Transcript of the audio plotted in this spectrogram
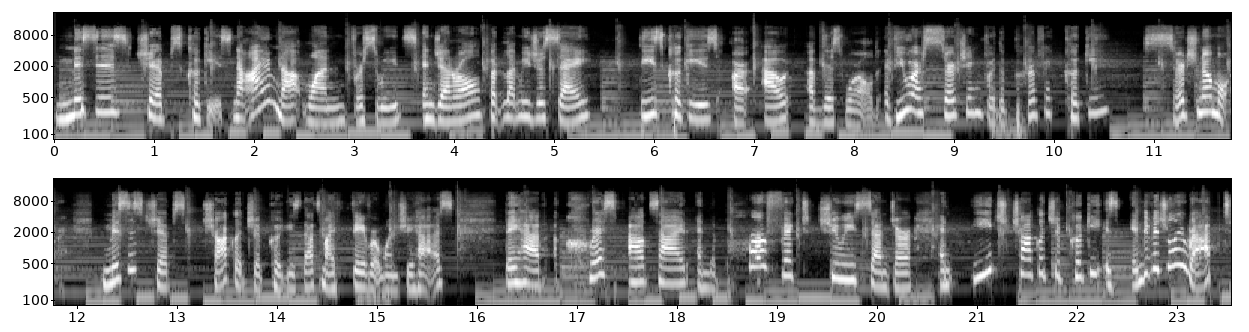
Mrs. Chips cookies. Now, I am not one for sweets in general, but let me just say, these cookies are out of this world. If you are searching for the perfect cookie, search no more. Mrs. Chips chocolate chip cookies, that's my favorite one she has. They have a crisp outside and the perfect chewy center, and each chocolate chip cookie is individually wrapped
